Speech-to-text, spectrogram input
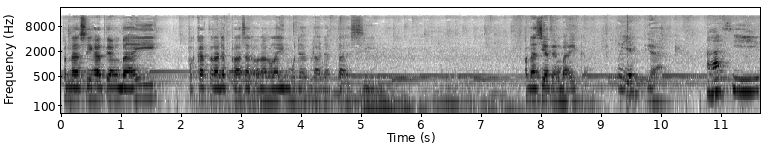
penasihat yang baik peka terhadap perasaan orang lain mudah beradaptasi penasihat yang baik Oh iya. ya Asih.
